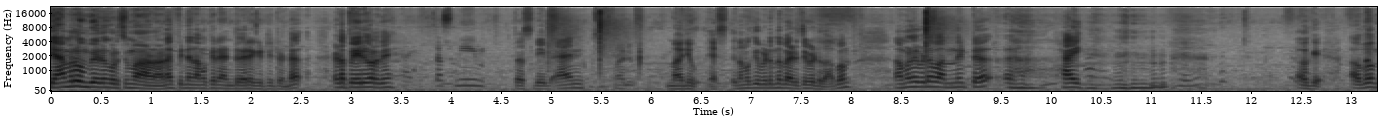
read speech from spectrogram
ക്യാമറ മുമ്പ് വരും കുറച്ച് മാണാണ് പിന്നെ നമുക്ക് രണ്ടുപേരെ കിട്ടിയിട്ടുണ്ട്. എടാ പേര് പറഞ്ഞേ. തസ്നീം. തസ്ലീം ആൻഡ് മനു. യെസ് നമുക്ക് ഇവിടുന്ന് പരിചയപ്പെട്ടത് അപ്പം നമ്മളിവിടെ വന്നിട്ട് ഹായ് ഓക്കെ അപ്പം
